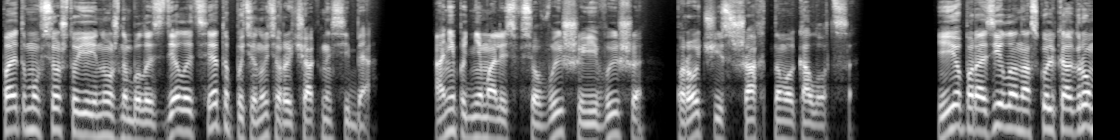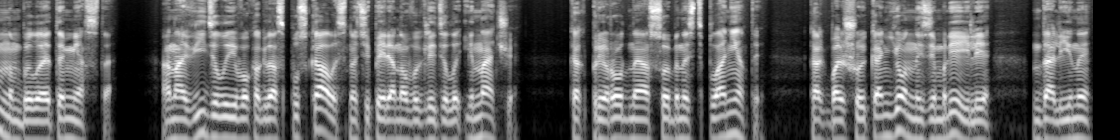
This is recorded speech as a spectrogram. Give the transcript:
поэтому все, что ей нужно было сделать, это потянуть рычаг на себя. Они поднимались все выше и выше, прочь из шахтного колодца. Ее поразило, насколько огромным было это место. Она видела его, когда спускалась, но теперь оно выглядело иначе, как природная особенность планеты, как Большой каньон на Земле или долины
